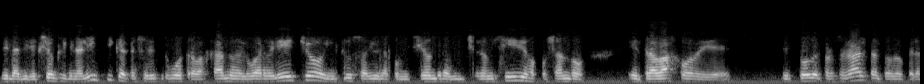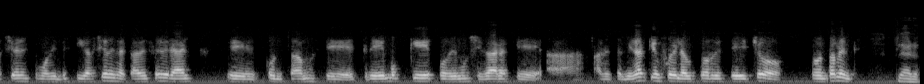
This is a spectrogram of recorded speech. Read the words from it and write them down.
la Dirección Criminalística, que ayer estuvo trabajando en el lugar del hecho, incluso hay una comisión de la de homicidios apoyando el trabajo de, todo el personal, tanto de operaciones como de investigaciones de acá de Federal, eh, contamos que creemos que podemos llegar a, que, a determinar quién fue el autor de este hecho prontamente. Claro,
